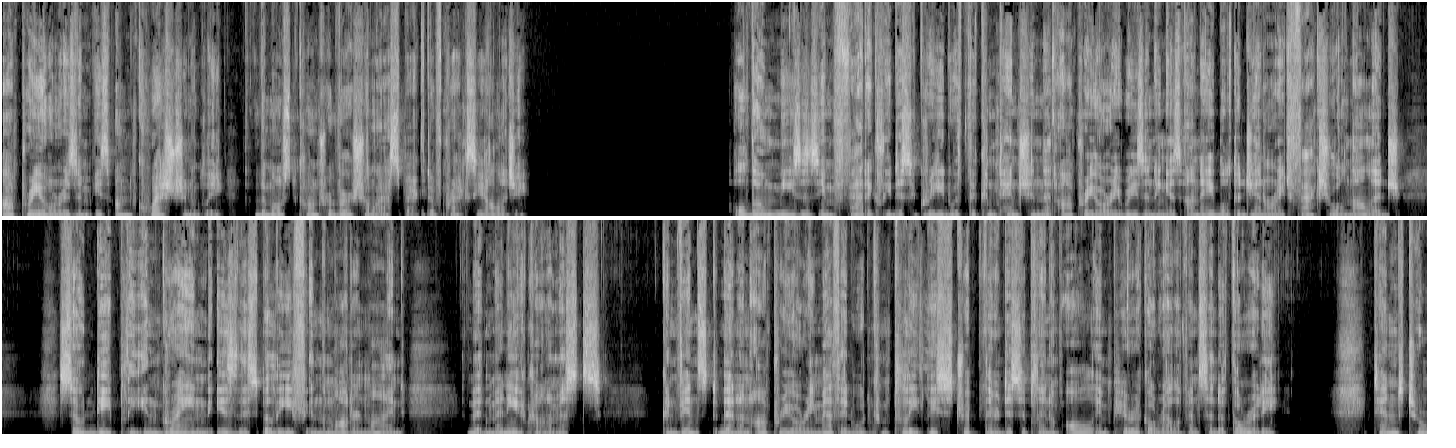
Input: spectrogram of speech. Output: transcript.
A priorism is unquestionably the most controversial aspect of praxeology. Although Mises emphatically disagreed with the contention that a priori reasoning is unable to generate factual knowledge, so deeply ingrained is this belief in the modern mind that many economists, convinced that an a priori method would completely strip their discipline of all empirical relevance and authority, tend to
